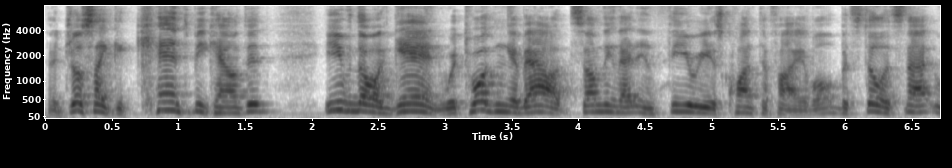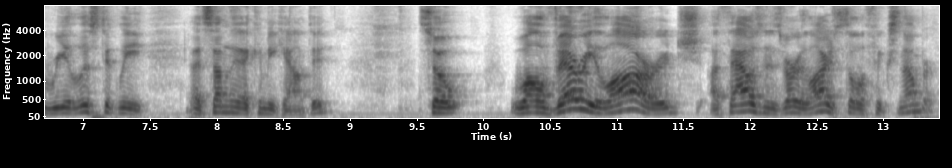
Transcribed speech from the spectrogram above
That just like it can't be counted, even though again we're talking about something that in theory is quantifiable, but still it's not realistically uh, something that can be counted. So while very large, a thousand is very large, still a fixed number.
